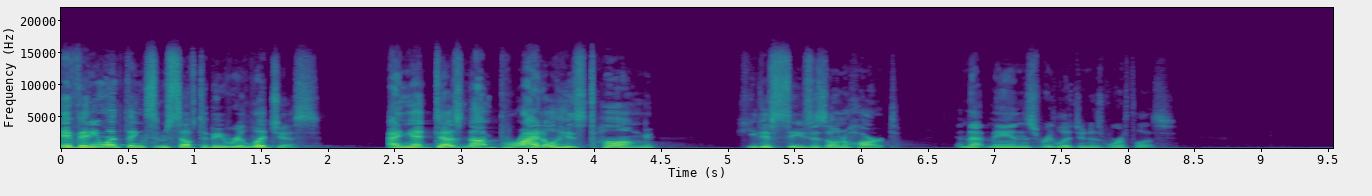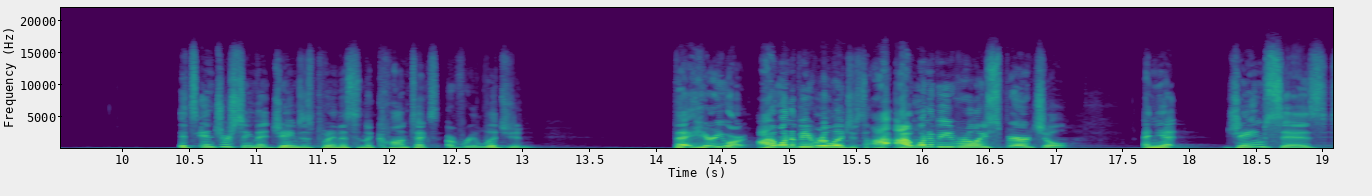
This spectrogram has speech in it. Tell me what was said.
If anyone thinks himself to be religious and yet does not bridle his tongue, he deceives his own heart, and that man's religion is worthless. It's interesting that James is putting this in the context of religion. That here you are, I want to be religious, I, I want to be really spiritual. And yet, James says,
